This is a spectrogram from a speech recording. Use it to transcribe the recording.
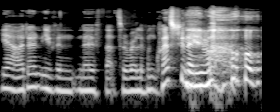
Yeah, I don't even know if that's a relevant question anymore.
